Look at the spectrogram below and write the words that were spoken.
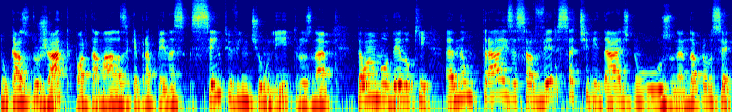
No caso do Jaque porta-malas aqui é para apenas 121 litros, né? Então é um modelo que uh, não traz essa versatilidade no uso, né? Não dá para você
